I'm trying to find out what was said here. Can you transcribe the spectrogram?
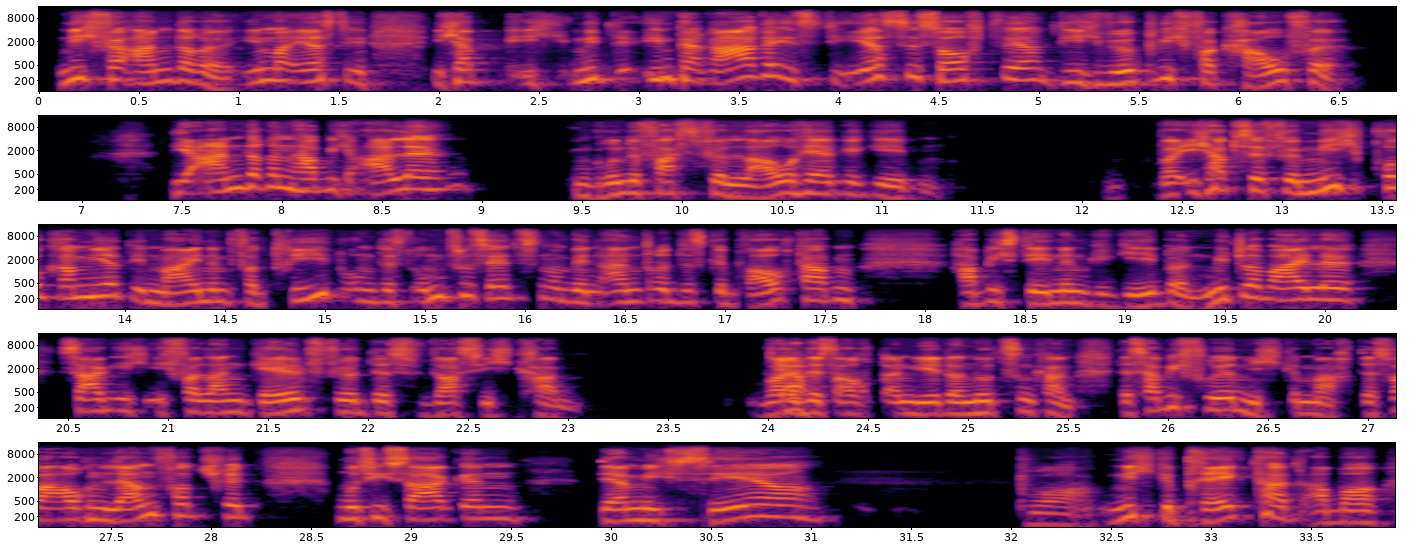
nicht für andere. Immer erst. Ich habe ich mit Imperare ist die erste Software, die ich wirklich verkaufe. Die anderen habe ich alle im Grunde fast für lau hergegeben. Weil ich habe sie für mich programmiert in meinem Vertrieb, um das umzusetzen. Und wenn andere das gebraucht haben, habe ich es denen gegeben. Mittlerweile sage ich, ich verlange Geld für das, was ich kann. Weil ja. das auch dann jeder nutzen kann. Das habe ich früher nicht gemacht. Das war auch ein Lernfortschritt, muss ich sagen, der mich sehr boah, nicht geprägt hat, aber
